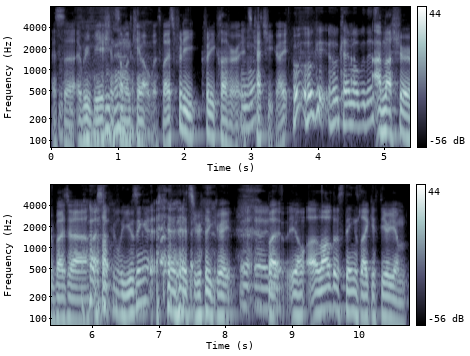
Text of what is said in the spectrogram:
It's an abbreviation someone came up with, but it's pretty pretty clever. It's mm-hmm. catchy, right? Who, who, who, came up with this? I'm not sure, but uh, I saw people using it, and it's really great. Yeah, yeah, but you know, a lot of those things like Ethereum,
